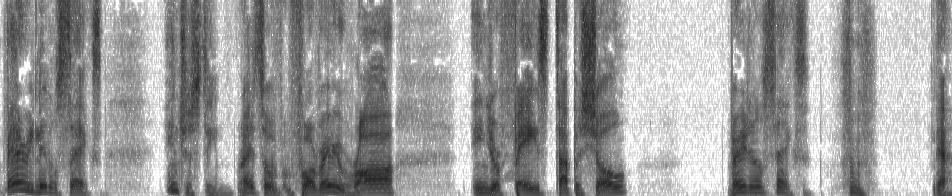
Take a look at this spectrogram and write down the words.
Very little sex. Interesting, right? So for a very raw, in your face type of show, very little sex. Hmm. Yeah.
